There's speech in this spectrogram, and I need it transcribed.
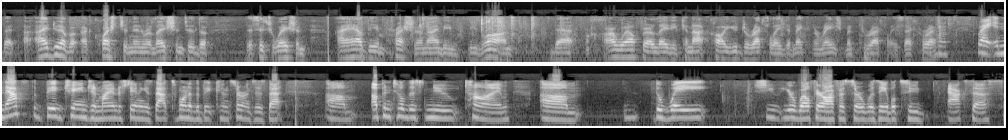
But I do have a a question in relation to the the situation. I have the impression, and I may be wrong, that our welfare lady cannot call you directly to make an arrangement directly. Is that correct? Right, and that's the big change, in my understanding, is that's one of the big concerns, is that um, up until this new time, um, the way she, your welfare officer was able to access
